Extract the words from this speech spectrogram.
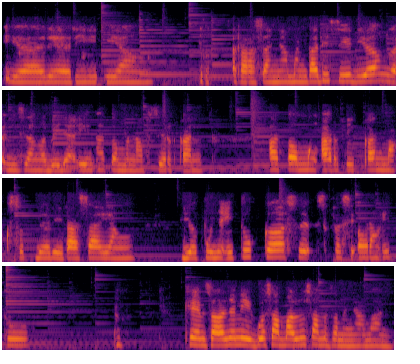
Ya dari yang rasa nyaman tadi sih dia nggak bisa ngebedain atau menafsirkan atau mengartikan maksud dari rasa yang dia punya itu ke ke si orang itu kayak misalnya nih gue sama lu sama-sama nyaman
